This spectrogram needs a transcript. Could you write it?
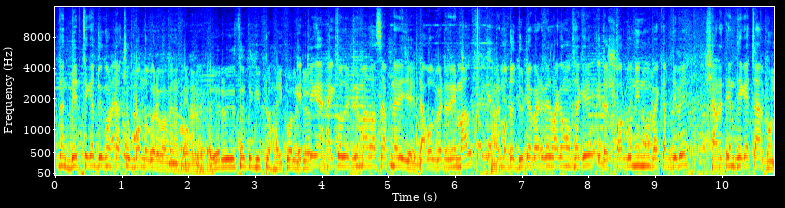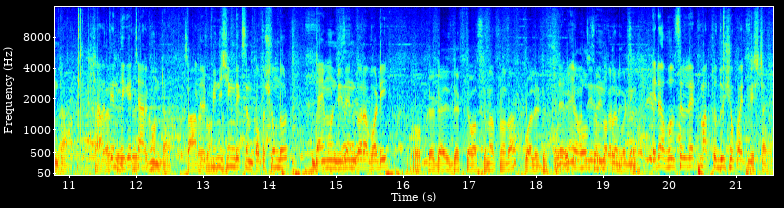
আপনার দেড় থেকে দুই ঘণ্টা চোখ বন্ধ করে পাবেন আপনি। এর ওই সাইডে কি একটু হাই এর থেকে হাই কোয়ালিটির মাল আছে আপনার এই যে ডাবল ব্যাটারি মাল। হ্যাঁ। এর মধ্যে দুইটা ব্যাটারি লাগানো থাকে। এটা সর্বনিম্ন ব্যাকআপ দেবে সাড়ে তিন থেকে চার ঘণ্টা। সাড়ে তিন থেকে চার ঘণ্টা। ফিনিশিং দেখছেন কত সুন্দর। ডায়মন্ড ডিজাইন করা বডি ওকে গাইজ দেখতে পাচ্ছেন আপনারা কোয়ালিটি ফুল এটা হোলসেল কত নিচ্ছেন এটা হোলসেল রেট মাত্র দুইশো পঁয়ত্রিশ টাকা।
